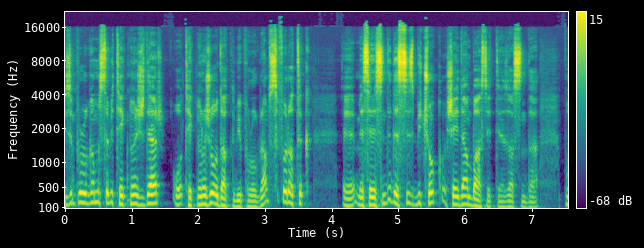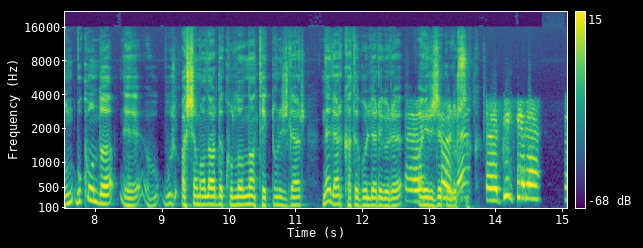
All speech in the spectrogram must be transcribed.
bizim programımız tabii teknolojiler, o teknoloji odaklı bir program. Sıfır atık e, meselesinde de siz birçok şeyden bahsettiniz aslında. Bu, bu konuda e, bu aşamalarda kullanılan teknolojiler neler kategorilere göre ee, ayıracak şöyle, olursak? E, bir kere e,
